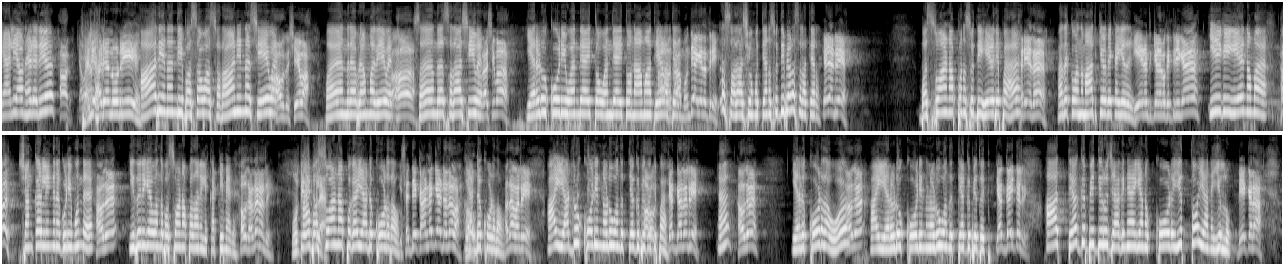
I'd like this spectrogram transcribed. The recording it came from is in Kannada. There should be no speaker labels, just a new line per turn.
ಕ್ಯಾಲಿ ಅವನ್ ಹೇಳ್ರಿ
ಹೌದು.
ಎಲ್ಲಿ ಹಡ್ಯ ನೋಡ್ರಿ.
ಆದಿ ನಂದಿ ಬಸವ ಸದಾ ನಿನ್ನ ಸೇವ.
ಹೌದು ಸೇವ.
ಬಂದ್ರ ಬ್ರಹ್ಮದೇವ.
ಸ
ಸಂದ್ರ ಸದಾಶಿವ.
ಶಿವ
ಎರಡು ಕೂಡಿ ಒಂದೇ ಆಯ್ತೋ ಒಂದೇ ಆಯ್ತೋ ನಾ ಅಂತ ಹೇಳತ್ತೆ
ಮುಂದೆ ಆಗ್ಯದತ್ರಿ.
ಸದಾಶಿವ ಮುತ್ಯನ ಸುದ್ದಿ ಬೆಳಸಲತ್ಯಾರ
ಹೇಳೇನ್ರಿ?
ಬಸವಣ್ಣಪ್ಪನ ಸುದ್ದಿ ಹೇಳಿದೆಪ್ಪ ಅದಕ್ಕೆ ಒಂದು ಮಾತು ಕೇಳ್ಬೇಕಾಗ್ಯದ
ಏನಂತ ಕೇಳಬೇಕತ್ರಿ ಈಗ?
ಈಗ ಏನ್ ನಮ್ಮ ಶಂಕರ್ಲಿಂಗನ ಗುಡಿ ಮುಂದೆ
ಹೌದು.
ಇದರಿಗೆ ಒಂದು ಬಸವಣ್ಣಪ್ಪ ಅದಾನ ಇಲ್ಲಿ ಕಟ್ಟಿ ಮ್ಯಾಗ.
ಹೌದು ಅದಾನಲ್ರಿ.
ಮೂರ್ತಿ
ಆ
ಐತಲ್ಲ
ಬಸವಣ್ಣಪ್ಪಗ ಎರಡು ಕೋಡದಾವ
ಈ ಸದ್ಯ ಕಾಣ್ಲಕ್ಕೆ ಎರಡು ಅದಾವ?
ಎಡ್ಡ ಕೋಡದಾವ
ಅದಾವಲ್ರಿ.
ಆ ಎರಡು ಕೋಡಿನ ನಡು ಒಂದು ತೆಗ್ ಬಿದ್ದೈತಿಪ್ಪ.
ತೆಗ್ ಅದಲ್ರಿ.
ಆ?
ಹೌದು.
ಎರಡು ಕೋಡದಾವು
ಹೌದು.
ಆ ಎರಡು ಕೋಡಿನ ನಡು ಒಂದು ತೆಗ್ ಬಿದ್ದೈತಿ.
ತೆಗ್ ಐತಲ್ರಿ.
ಆ ತೆಗ್ ಬಿದ್ದಿರೋ ಜಾಗನ್ಯಾಗ ಏನು ಕೋಡ್ ಇತ್ತೋ ಏನು ಇಲ್ಲೋ.
ಬೇಕಲ್ಲ.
